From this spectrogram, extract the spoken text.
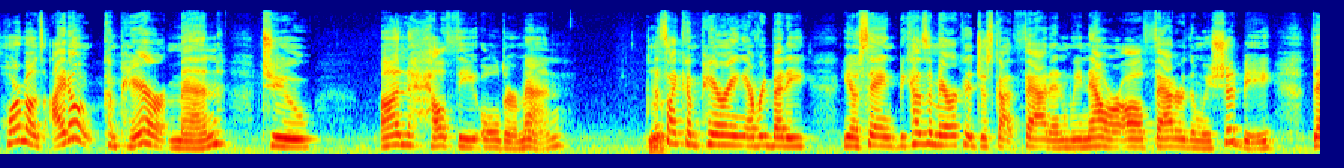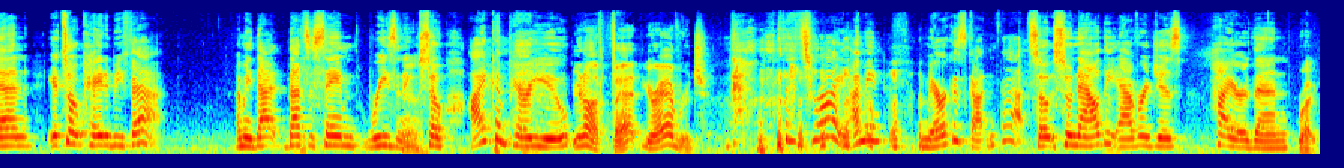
hormones, I don't compare men to unhealthy older men. Good. It's like comparing everybody, you know, saying because America just got fat and we now are all fatter than we should be, then it's okay to be fat. I mean that that's the same reasoning. So I compare you. You're not fat, you're average. That's right. I mean, America's gotten fat. So so now the average is higher than Right.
